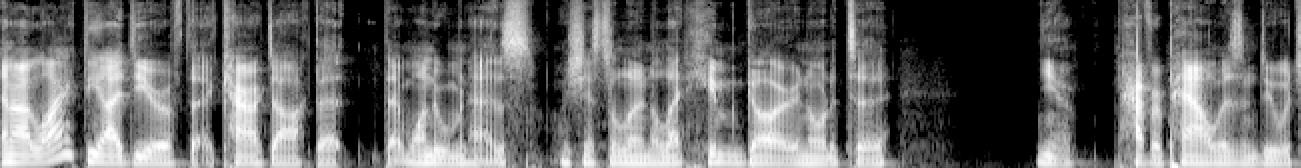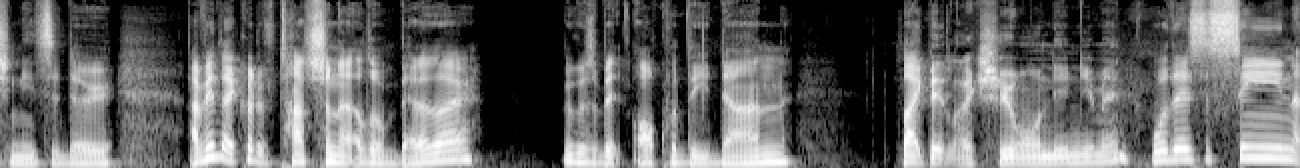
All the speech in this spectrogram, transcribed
and I like the idea of the character arc that that Wonder Woman has, where she has to learn to let him go in order to, you know, have her powers and do what she needs to do. I think they could have touched on it a little better though. It was a bit awkwardly done. Like, bit like shoehorned in. You mean? well, there's a scene.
